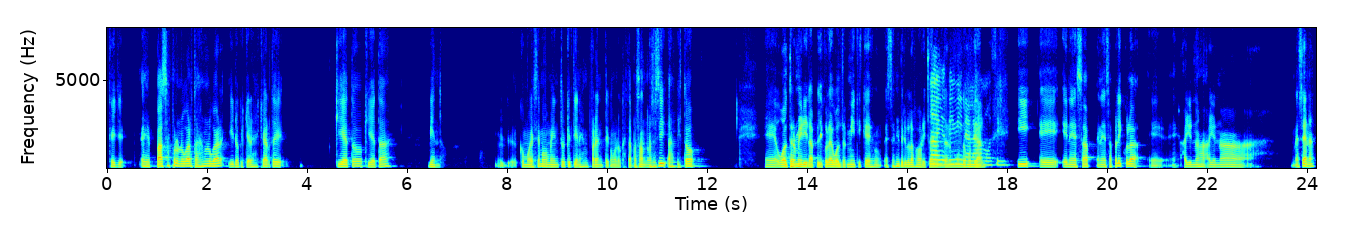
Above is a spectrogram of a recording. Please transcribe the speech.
que eh, pasas por un lugar, estás en un lugar y lo que quieres es quedarte quieto, quieta, viendo. eh, como ese momento que tienes enfrente, como lo que está pasando. No sé si has visto eh, Walter Mitty, la película de Walter Mitty, que es, esa es mi película favorita Ay, del, mundo divina, la mundial. amo, sí. Y eh, en, esa, en esa película eh, hay, una, hay una, una escena,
